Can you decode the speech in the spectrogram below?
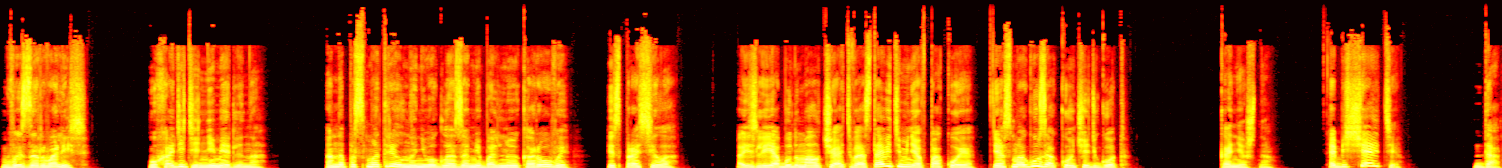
Вы взорвались. Уходите немедленно». Она посмотрела на него глазами больной коровы и спросила, «А если я буду молчать, вы оставите меня в покое? Я смогу закончить год?» «Конечно». «Обещаете?» «Да».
